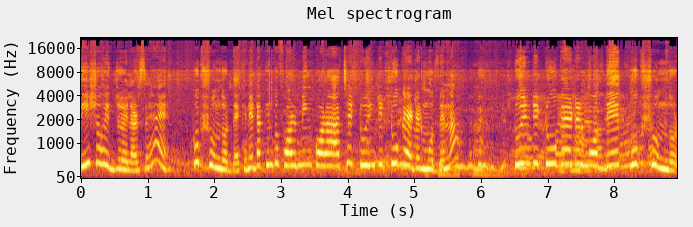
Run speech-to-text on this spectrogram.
দি শহীদ জুয়েলার্সে হ্যাঁ? খুব সুন্দর দেখেন এটা কিন্তু ফর্মিং করা আছে টোয়েন্টি টু ক্যারেটের মধ্যে না? টোয়েন্টি টু ক্যারেটের মধ্যে খুব সুন্দর।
